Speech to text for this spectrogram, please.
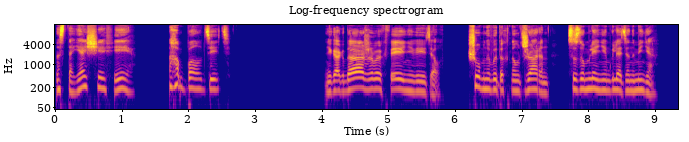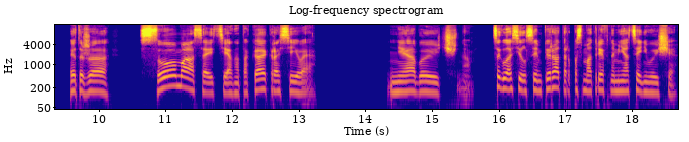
Настоящая фея. Обалдеть. «Никогда живых фей не видел», — шумно выдохнул Джарен, с изумлением глядя на меня. «Это же «С ума сойти, она такая красивая!» «Необычно», — согласился император, посмотрев на меня оценивающе.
